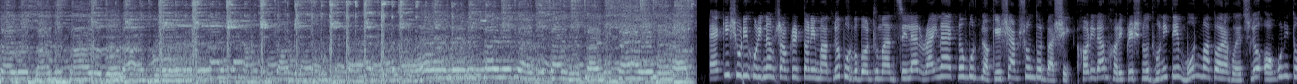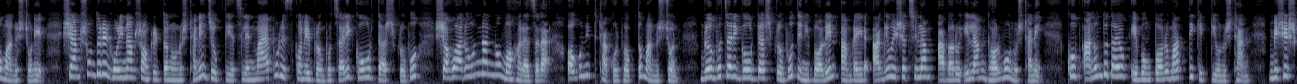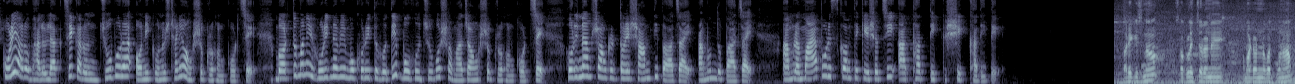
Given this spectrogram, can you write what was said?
তারু তারু তারু গোরাঙ্গ তারু তারু তারু তারু একই সুরে হরিনাম সংকীর্তনে মাতল পূর্ব বর্ধমান জেলার রায়না এক নম্বর ব্লকের শ্যামসুন্দরবাসী। হরিরাম হরে কৃষ্ণ ধ্বনিতে মন মাতোয়ারা হয়েছিল অগণিত মানুষজনের। শ্যামসুন্দরের হরিনাম সংকীর্তন অনুষ্ঠানে যোগ দিয়েছিলেন মায়াপুর ইস্কনের ব্রহ্মচারী গৌর দাস প্রভু সহ আরও অন্যান্য মহারাজারা। অগণিত ঠাকুর ভক্ত মানুষজন। ব্রহ্মচারী গৌরদাস প্রভু, তিনি বলেন, আমরা এর আগেও এসেছিলাম, আবারও এলাম ধর্ম অনুষ্ঠানে। খুব আনন্দদায়ক এবং পরমাত্মিক একটি অনুষ্ঠান। বিশেষ করে আরও ভালো লাগছে কারণ যুবরা অনেক অনুষ্ঠানে অংশগ্রহণ করছে। বর্তমানে হরিনামে মুখরিত হতে বহু যুব সমাজ অংশগ্রহণ করছে। হরিনাম সংকীর্তনে শান্তি পাওয়া যায়, আনন্দ পাওয়া যায়। আমরা মায়াপুর ইস্কন থেকে এসেছি আধ্যাত্মিক শিক্ষা দিতে। হরে কৃষ্ণ, সকলের চরণে আমার ধন্যবাদ, প্রণাম।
